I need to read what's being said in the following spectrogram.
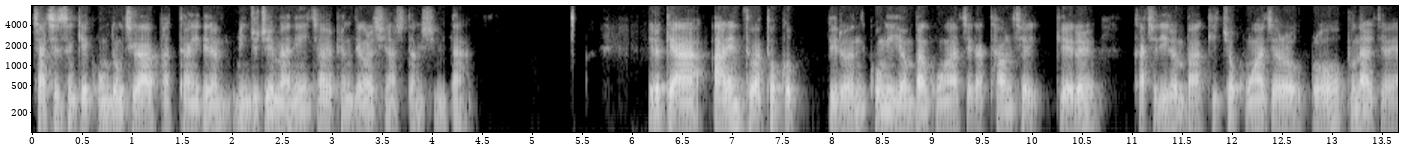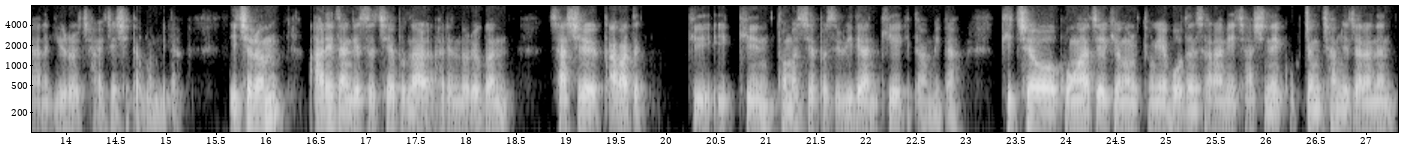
자치 성격 공동체가 바탕이 되는 민주주의만이 자유평등을 실현할 수 있다는 것입니다. 이렇게 아, 아렌트와 토크빌은 공의 연방공화제가 타운 체계를 갖춘 이른바 기초공화제로 분할되어야 하는 이유를 잘 제시했다 봅니다. 이처럼 아래 단계에서 재분할하려는 노력은 사실 까마득히 익힌 토마스 제퍼슨의 위대한 기회이기도 합니다. 기초공화제 경험을 통해 모든 사람이 자신의 국정 참여자라는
